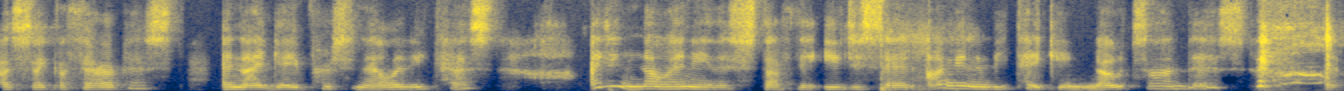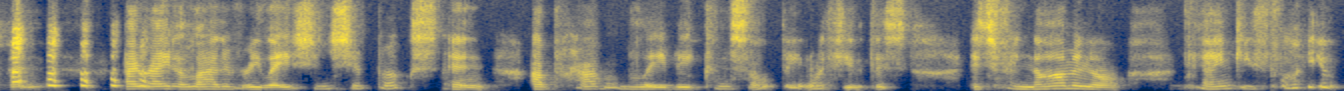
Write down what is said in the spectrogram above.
a psychotherapist and i gave personality tests. I didn't know any of this stuff that you just said. I'm going to be taking notes on this. I write a lot of relationship books and I'll probably be consulting with you. This it's phenomenal. Thank you for you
